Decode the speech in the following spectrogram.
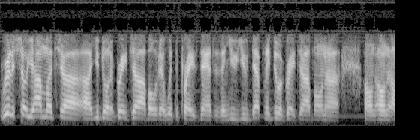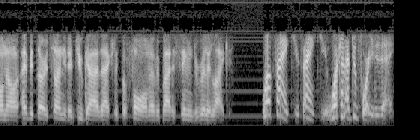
really show you how much uh, uh, you're doing a great job over there with the praise dancers, and you you definitely do a great job on uh, on on on uh, every third Sunday that you guys actually perform. Everybody seemed to really like it. Well, thank you, thank you. What can I do for you today?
